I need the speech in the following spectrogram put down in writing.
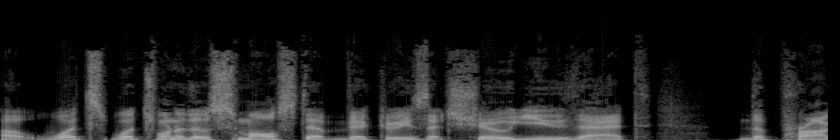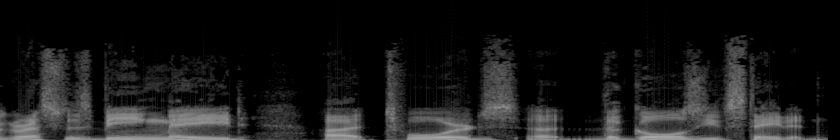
uh, what's what's one of those small step victories that show you that the progress is being made uh, towards uh, the goals you've stated?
